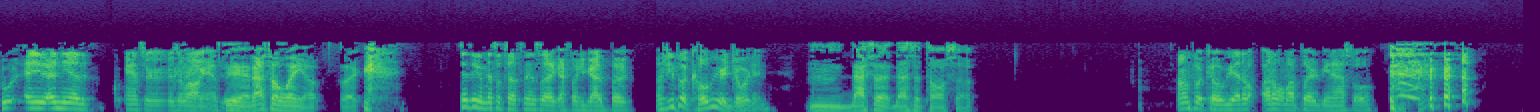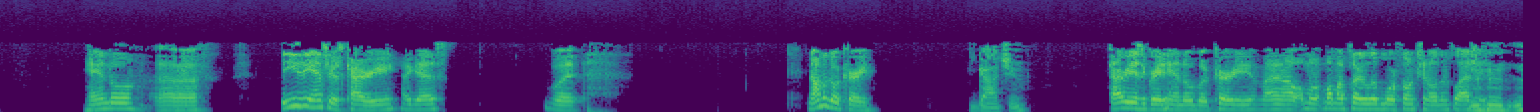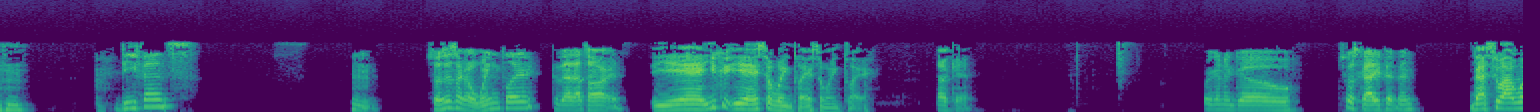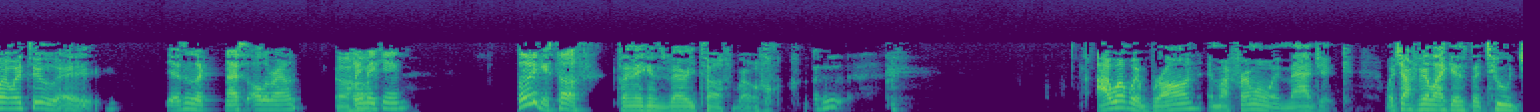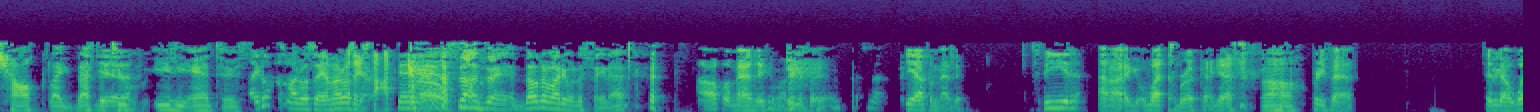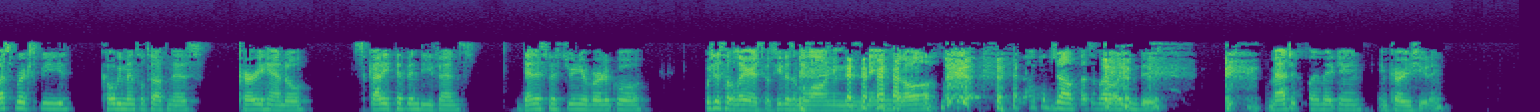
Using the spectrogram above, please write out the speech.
who? Any any other answer is a wrong answer. Yeah, that's a layup. Like, Same thing with mental toughness. Like I feel like you gotta put. If you put Kobe or Jordan, mm, that's a that's a toss up. I'm gonna put Kobe. I don't. I don't want my player to be an asshole. Handle. Uh, the easy answer is Kyrie, I guess. But no, I'm gonna go Curry. Got you. Kyrie is a great handle, but Curry, I don't know, I want my player a little more functional than flashy. hmm hmm Defense. Hmm. So is this like a wing player? Because that, that's hard. Yeah, you could. Yeah, it's a wing player. It's a wing player. Okay. We're gonna go. Let's go Scottie Pippen. That's who I went with too. Hey. Yeah, this is like nice all around. Uh-huh. Playmaking. Playmaking is tough. Playmaking is very tough, bro. Who? I went with Bron, and my friend went with Magic, which I feel like is the two chalk. Like that's the Yeah. two easy answers. Like who else am I gonna say? Am I gonna say Stockton? That's what I'm saying. Don't nobody want to say that. I'll put Magic. I'm gonna put it. Yeah, I'll put Magic. Speed. I don't know. Westbrook, I guess. uh huh. Pretty fast. So we got Westbrook speed, Kobe mental toughness, Curry handle, Scottie Pippen defense, Dennis Smith Jr. vertical, which is hilarious because he doesn't belong in these names at all. I can jump. That's about all I can do. Magic playmaking and Curry shooting.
